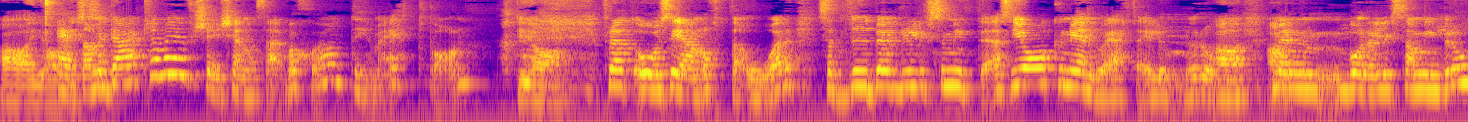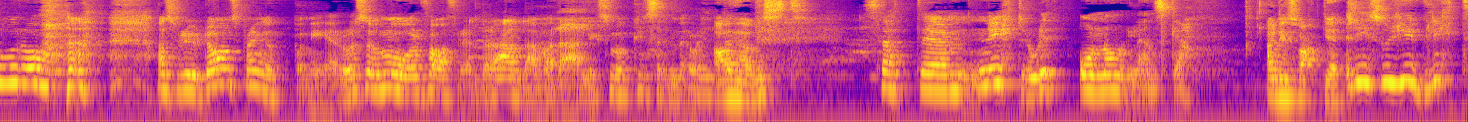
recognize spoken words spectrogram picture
Ja, ja, äta. Men där kan man ju för sig känna så här, vad skönt det är med ett barn. Ja. För att, och så är han åtta år. Så att vi behövde liksom inte, alltså jag kunde ändå äta i lugn och ro. Ja. Men både liksom min bror och hans fru, de sprang upp och ner. Och så mor och farföräldrar, alla var där liksom och kusiner och hit och Ja, ja, visst. Så att, eh, det är jätteroligt. Och norrländska. Ja, det är så vackert. Det är så ljuvligt.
